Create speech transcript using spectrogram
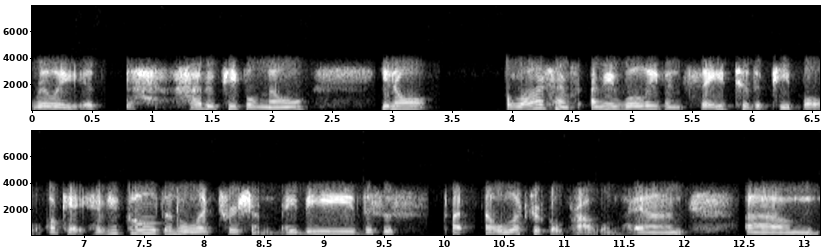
really, it, how do people know? You know, a lot of times, I mean, we'll even say to the people, okay, have you called an electrician? Maybe this is an electrical problem. And um,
